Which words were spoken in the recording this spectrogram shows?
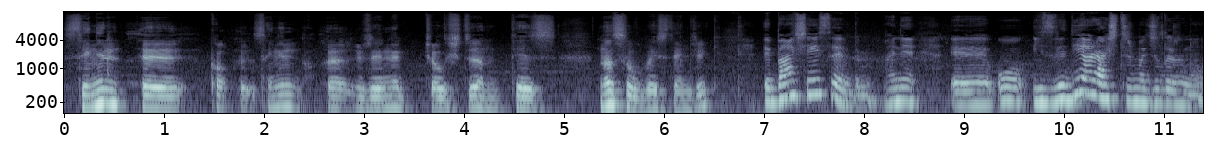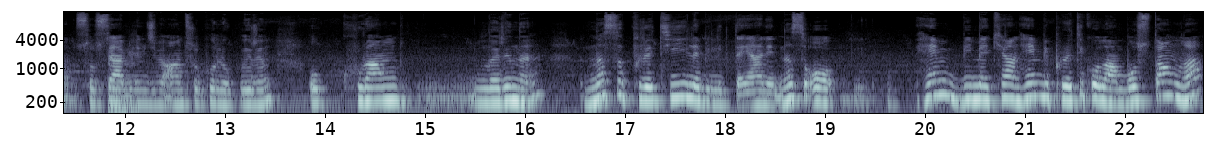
senin e, senin e, üzerine çalıştığın tez nasıl beslenecek? E, ben şeyi sevdim. Hani e, o izlediği araştırmacıların o sosyal Hı-hı. bilimci ve antropologların o kuramlarını nasıl pratiğiyle birlikte yani nasıl o hem bir mekan hem bir pratik olan bostanla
